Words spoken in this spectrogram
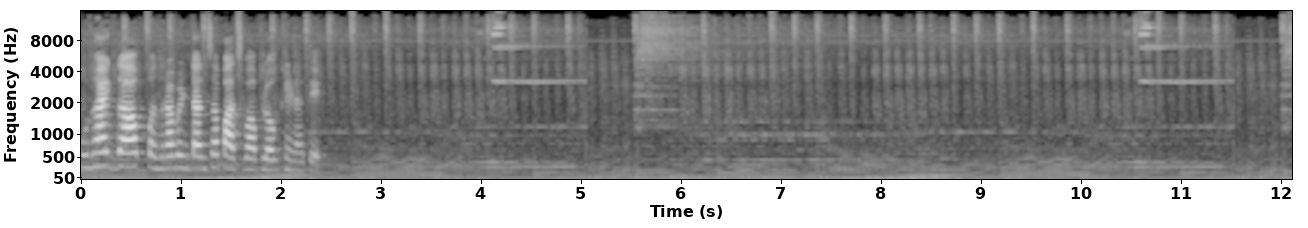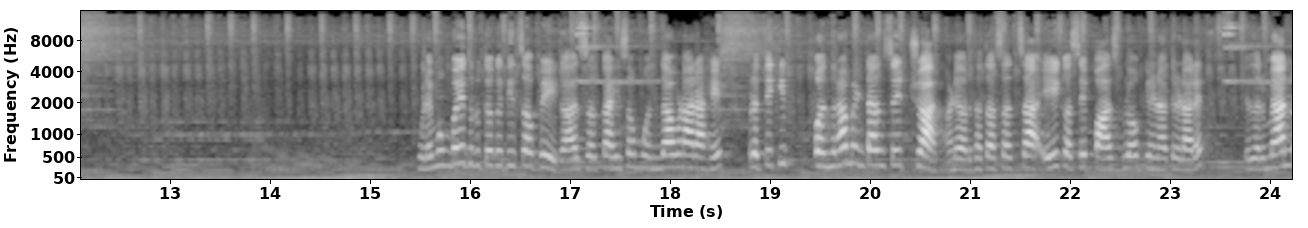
पुन्हा एकदा पंधरा मिनिटांचा पाचवा ब्लॉक घेण्यात येईल. पुणे मुंबई द्रुतगतीचा वेग आज काहीसा मंदावणार आहे. प्रत्येकी पंधरा मिनिटांचे चार आणि अर्धा तासाचा एक असे पाच ब्लॉक घेण्यात येणार आहेत. या दरम्यान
